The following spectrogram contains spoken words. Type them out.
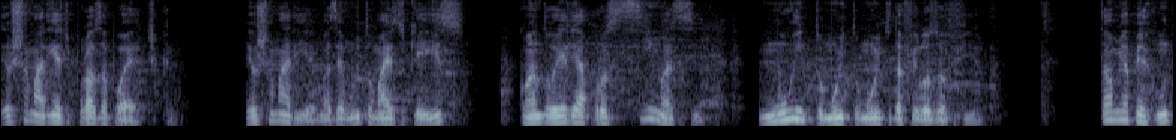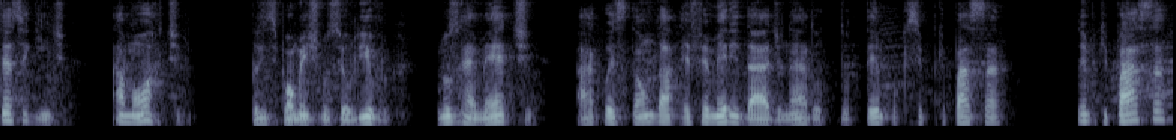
eu chamaria de prosa poética. Eu chamaria, mas é muito mais do que isso quando ele aproxima-se muito, muito, muito da filosofia. Então, minha pergunta é a seguinte: a morte, principalmente no seu livro, nos remete à questão da efemeridade, né? do, do tempo que, se, que passa, tempo que passa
